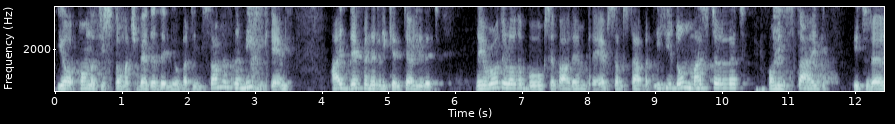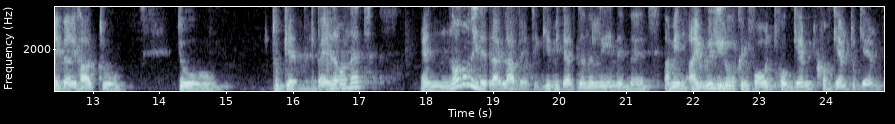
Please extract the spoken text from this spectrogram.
your opponent is so much better than you. But in some of the mixed games, I definitely can tell you that they wrote a lot of books about them. They have some stuff, but if you don't master it from inside, it's very, very hard to to to get better on it. And not only that, I love it. It gives me the adrenaline, and uh, I mean, I really looking forward for game from game to game.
